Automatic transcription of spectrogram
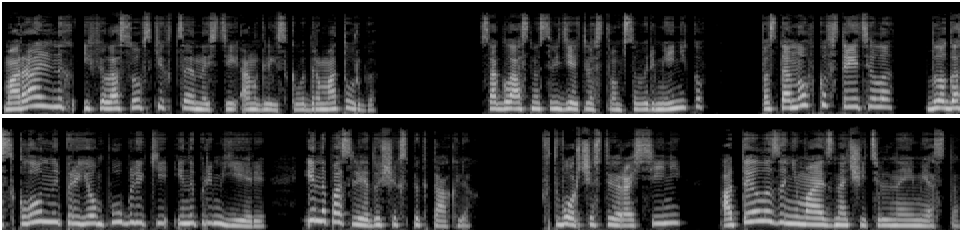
моральных и философских ценностей английского драматурга. Согласно свидетельствам современников, постановка встретила благосклонный прием публики и на премьере, и на последующих спектаклях. В творчестве Россини Отелло занимает значительное место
